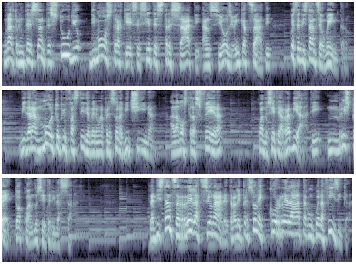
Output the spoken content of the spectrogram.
Un altro interessante studio dimostra che se siete stressati, ansiosi o incazzati, queste distanze aumentano. Vi darà molto più fastidio avere una persona vicina alla vostra sfera quando siete arrabbiati mm, rispetto a quando siete rilassati. La distanza relazionale tra le persone è correlata con quella fisica.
